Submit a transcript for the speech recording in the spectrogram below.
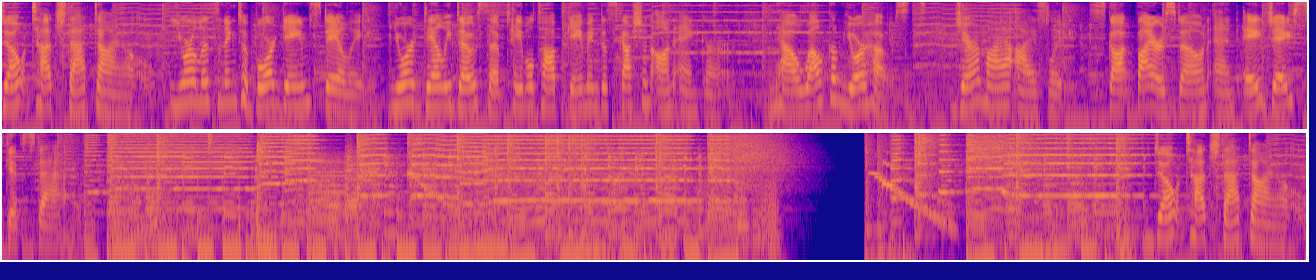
Don't touch that dial. You're listening to Board Games Daily, your daily dose of tabletop gaming discussion on Anchor. Now, welcome your hosts, Jeremiah Isley, Scott Firestone, and AJ Skifstad. Don't touch that dial.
